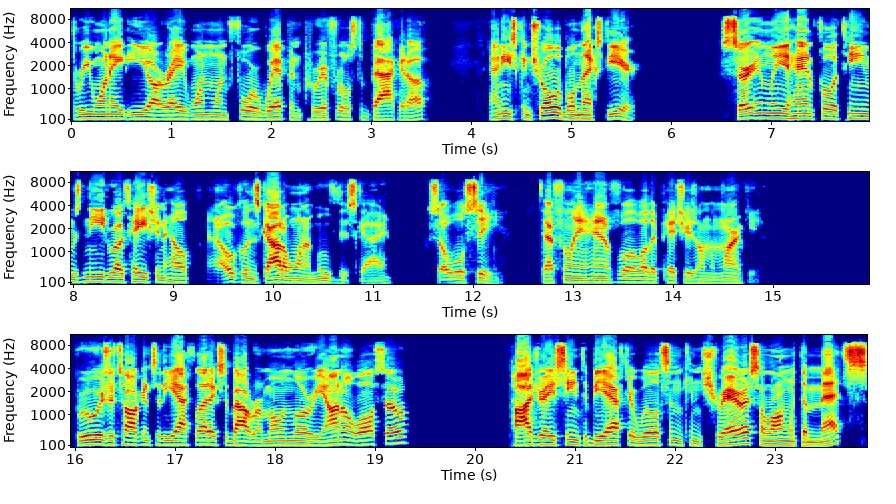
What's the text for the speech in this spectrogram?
318 ERA, 114 whip, and peripherals to back it up. And he's controllable next year. Certainly, a handful of teams need rotation help, and Oakland's got to want to move this guy. So we'll see. Definitely a handful of other pitchers on the market. Brewers are talking to the Athletics about Ramon Laureano also. Padres seem to be after Willson Contreras along with the Mets.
